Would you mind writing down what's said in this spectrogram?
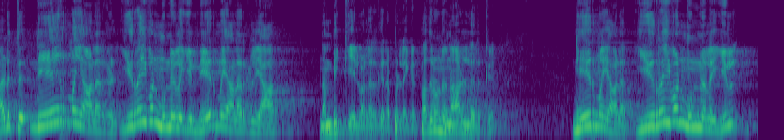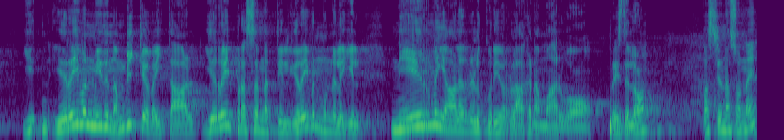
அடுத்து நேர்மையாளர்கள். இறைவன் முன்னிலையில் நேர்மையாளர்கள் யார்? நம்பிக்கையில் வளர்கிற பிள்ளைகள். பதினொன்று நாளில் இருக்கு. நேர்மையாளர். இறைவன் முன்னிலையில் இ- இறைவன் மீது நம்பிக்கை வைத்தால் இறை பிரசன்னத்தில் இறைவன் முன்னிலையில் நேர்மையாளர்களுக்குரியவர்களாக நாம் மாறுவோம். பிரைஸ் த லோன் என்ன சொன்னேன்?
